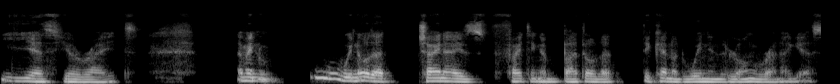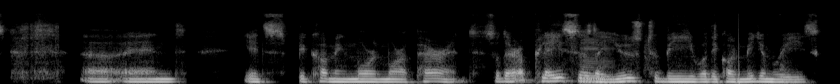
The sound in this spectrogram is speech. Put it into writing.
Yes, you're right. I mean, we know that China is fighting a battle that they cannot win in the long run, I guess. Uh, and it's becoming more and more apparent. So there are places mm. that used to be what they call medium risk,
